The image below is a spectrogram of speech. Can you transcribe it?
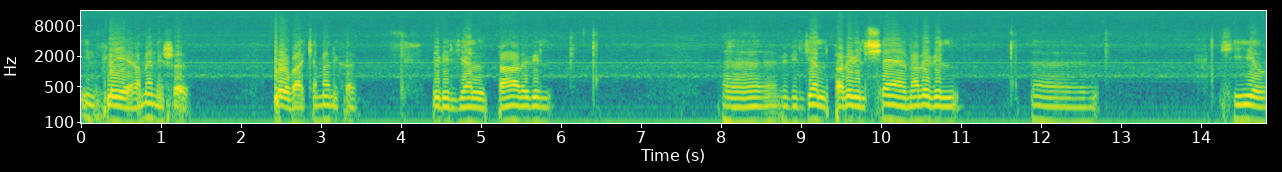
influera människor, påverka människor. Vi vill hjälpa, vi vill eh, vi vill hjälpa, vi vill tjäna, vi vill uh, heal.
